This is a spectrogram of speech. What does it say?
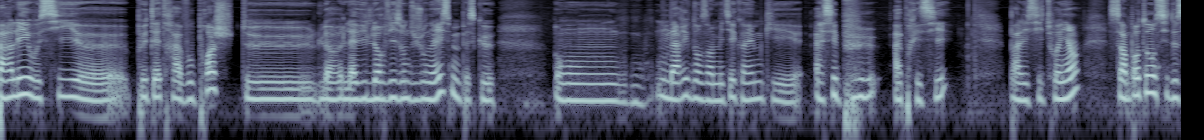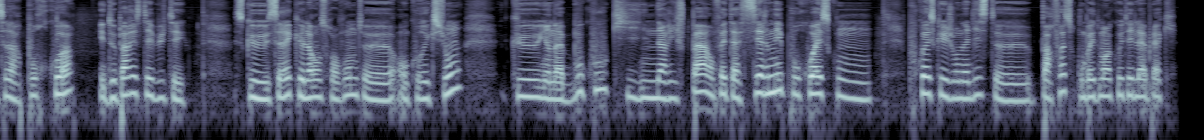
parler aussi euh, peut-être à vos proches de leur, la, leur vision du journalisme, parce que on, on arrive dans un métier quand même qui est assez peu apprécié par les citoyens. C'est important aussi de savoir pourquoi et de ne pas rester buté. Parce que c'est vrai que là, on se rend compte euh, en correction qu'il y en a beaucoup qui n'arrivent pas en fait à cerner pourquoi est-ce qu'on pourquoi est-ce que les journalistes euh, parfois sont complètement à côté de la plaque.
